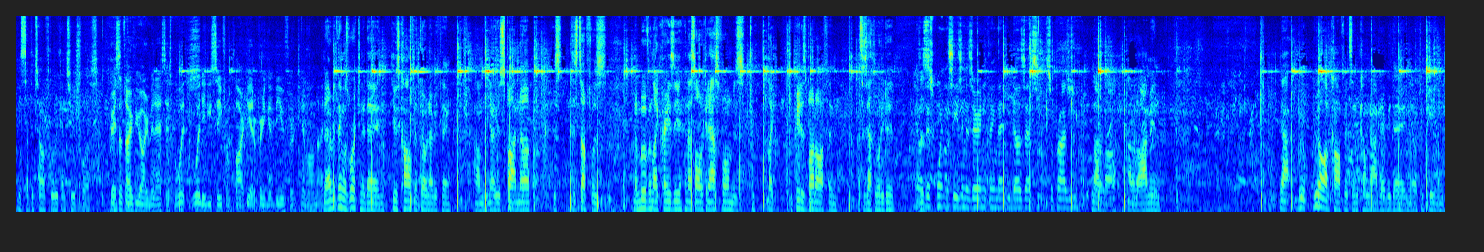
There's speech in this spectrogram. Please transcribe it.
and set the tone for the weekend's huge for us. Chris, I'm sorry if you've already been asked this, but what, what did you see from Clarke? You had a pretty good view for him all night. You know, everything was working today, and he was confident throwing everything. Um, you know, he was spotting up. His, his stuff was you know, moving like crazy, and that's all we could ask for him is like compete his butt off, and that's exactly what he did. You know, at this point in the season, is there anything that he does that surprises you? Not at all. Not at all. I mean, yeah, we, we all have confidence in him coming out every day and you know competing.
